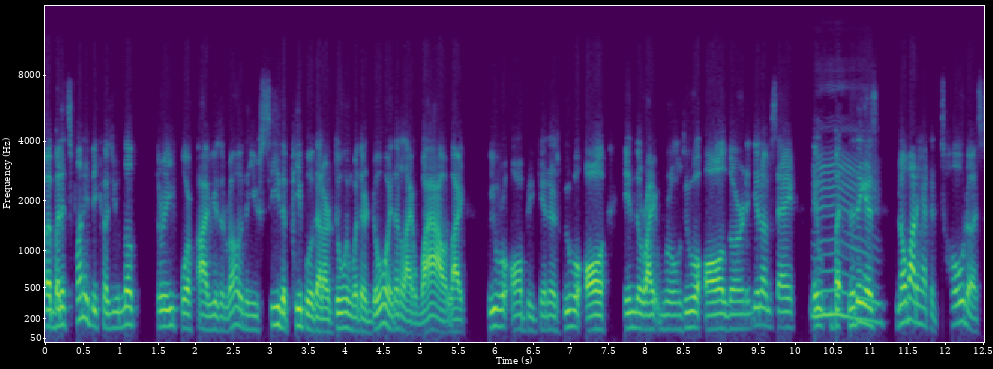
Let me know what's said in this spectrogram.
But but it's funny because you look three, four, five years in a row, and then you see the people that are doing what they're doing. They're like, wow, like we were all beginners. We were all in the right rooms. We were all learning. You know what I'm saying? It- But the thing is, Mm. nobody had to told us,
